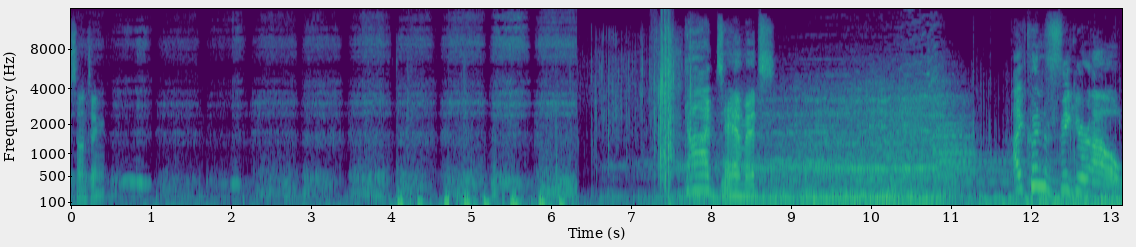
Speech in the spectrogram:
Is hunting. God damn it! I couldn't figure out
